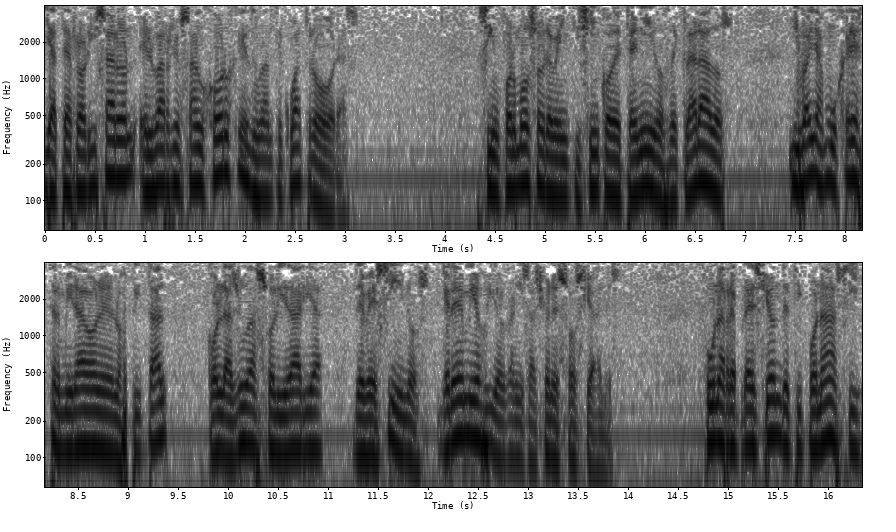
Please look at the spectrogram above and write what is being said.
y aterrorizaron el barrio San Jorge durante cuatro horas. Se informó sobre 25 detenidos declarados y varias mujeres terminaron en el hospital con la ayuda solidaria de vecinos, gremios y organizaciones sociales. Fue una represión de tipo nazi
